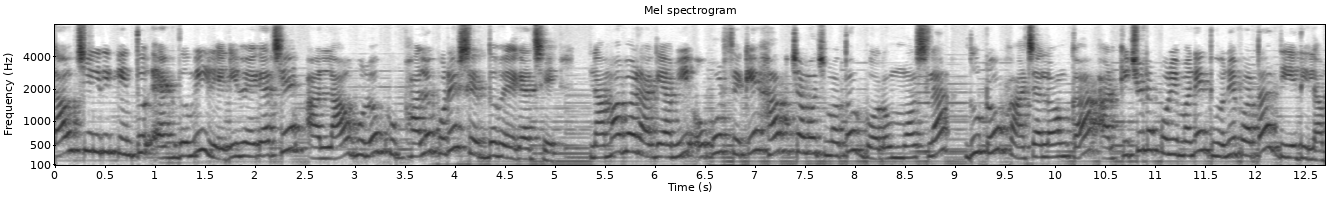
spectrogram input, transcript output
লাউ চিংড়ি কিন্তু একদমই রেডি হয়ে গেছে আর লাউগুলো খুব ভালো করে সেদ্ধ হয়ে গেছে। নামাবার আগে আমি ওপর থেকে হাফ চামচ মতো গরম মশলা, দুটো কাঁচা লঙ্কা আর কিছুটা পরিমাণে ধনে পাতা দিয়ে দিলাম।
